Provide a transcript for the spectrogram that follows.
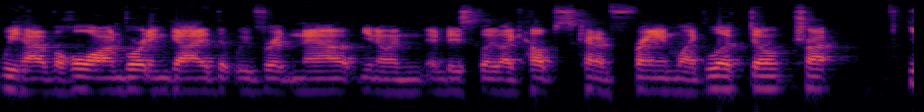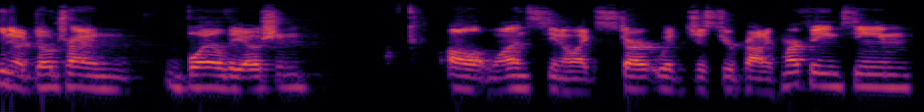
we have a whole onboarding guide that we've written out. You know, and, and basically like helps kind of frame like, look, don't try, you know, don't try and boil the ocean all at once. You know, like start with just your product marketing team,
